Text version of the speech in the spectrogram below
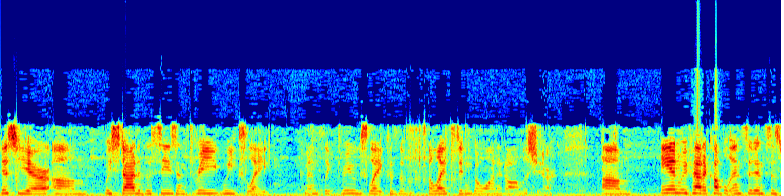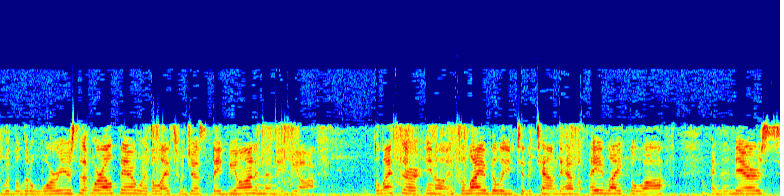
This year, um, we started the season three weeks late, men's three weeks late because the, the lights didn't go on at all this year. Um, and we've had a couple incidences with the little warriors that were out there where the lights would just, they'd be on and then they'd be off. The lights are, you know, it's a liability to the town to have a light go off and then there's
